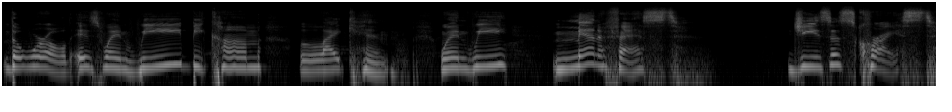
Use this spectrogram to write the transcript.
the world is when we become like him. When we manifest Jesus Christ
